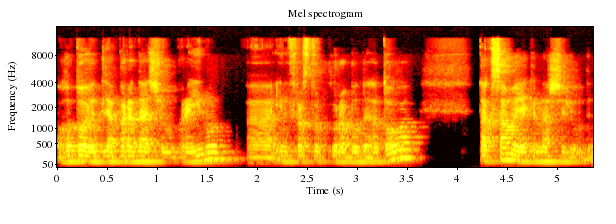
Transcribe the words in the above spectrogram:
готові для передачі в Україну, е, інфраструктура буде готова, так само, як і наші люди.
